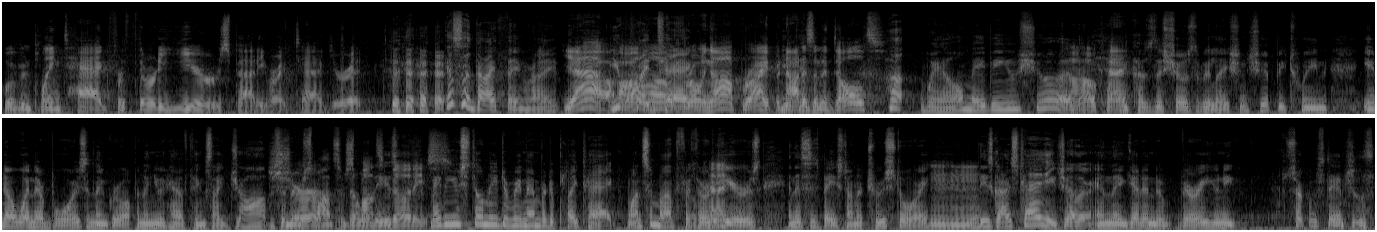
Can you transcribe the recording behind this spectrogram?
who have been playing tag for 30 years, Patty. Right, tag, you're it. this is a guy thing, right? Yeah. You oh, played tag. Growing up, right, but not did? as an adult. Huh, well, maybe you should. Ah, okay. Because this shows the relationship between, you know, when they're boys and then grow up and then you have things like jobs Sure, and responsibilities. responsibilities. Maybe you still need to remember to play tag once a month for 30 years, and this is based on a true story. Mm-hmm. These guys tag each other and they get into very unique circumstances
